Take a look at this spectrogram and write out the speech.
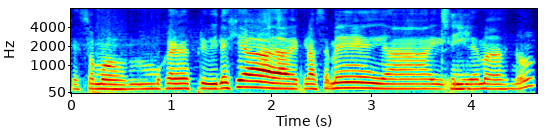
que somos mujeres privilegiadas, de clase media y, Sí. y demás, ¿no?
